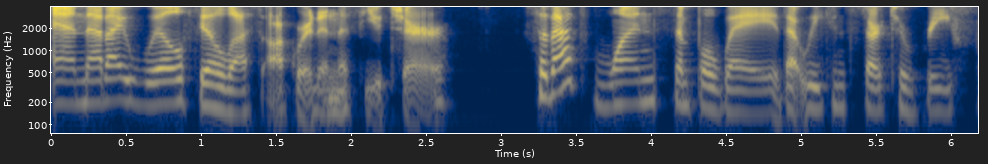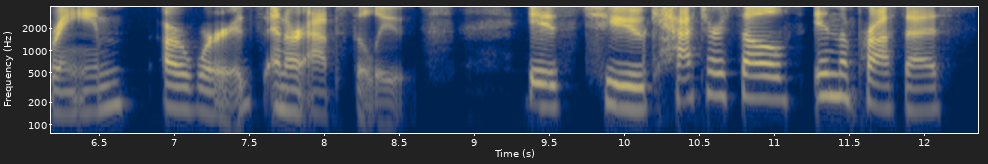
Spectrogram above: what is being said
and that I will feel less awkward in the future. So that's one simple way that we can start to reframe our words and our absolutes is to catch ourselves in the process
